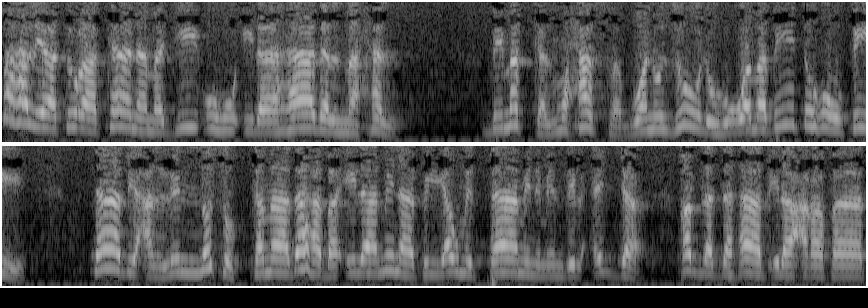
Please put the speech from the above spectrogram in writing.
فهل يا ترى كان مجيئه إلى هذا المحل بمكة المحصب ونزوله ومبيته فيه تابعا للنسك كما ذهب إلى منى في اليوم الثامن من ذي الحجة قبل الذهاب إلى عرفات؟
